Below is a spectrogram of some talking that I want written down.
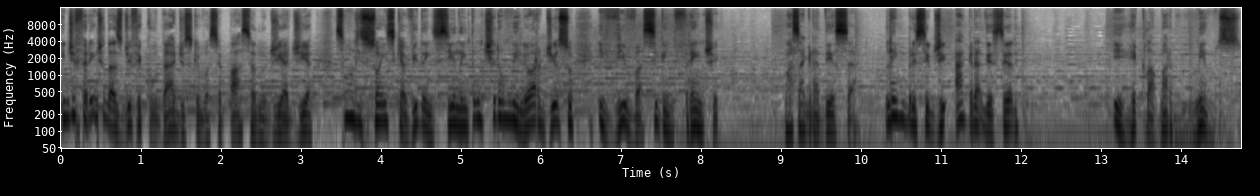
Indiferente das dificuldades que você passa no dia a dia, são lições que a vida ensina, então tira o melhor disso e viva, siga em frente. Mas agradeça, lembre-se de agradecer e reclamar menos.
